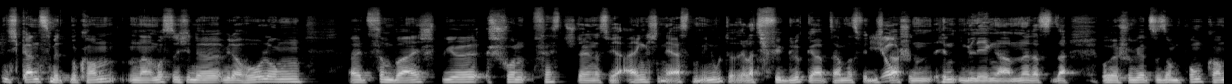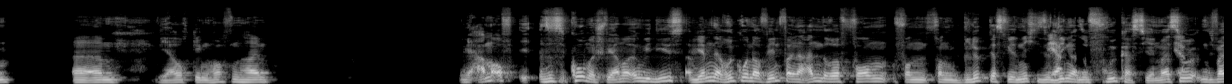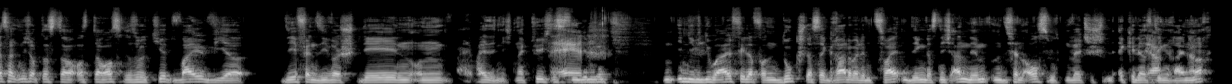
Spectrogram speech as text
nicht ganz mitbekommen. Und dann musste ich in der Wiederholung äh, zum Beispiel schon feststellen, dass wir eigentlich in der ersten Minute relativ viel Glück gehabt haben, dass wir nicht Jo. da schon hinten gelegen haben, ne? dass da, wo wir schon wieder zu so einem Punkt kommen, ähm, ja auch gegen Hoffenheim. Wir haben auf, es ist komisch, wir haben irgendwie dieses, wir haben in der Rückrunde auf jeden Fall eine andere Form von, von Glück, dass wir nicht diese Ja. Dinger so früh kassieren, weißt Ja. du? Ich weiß halt nicht, ob das da aus, daraus resultiert, weil wir defensiver stehen und, weiß ich nicht, natürlich ist Nee. es ein Individualfehler von Duxch, dass er gerade bei dem zweiten Ding das nicht annimmt und sich dann aussucht, in welche Ecke das Ja, Ding reinmacht.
